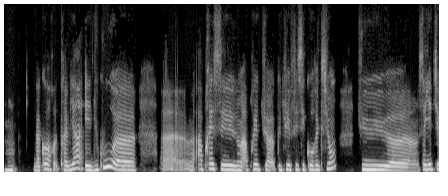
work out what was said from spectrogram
Mmh. D'accord, très bien. Et du coup, euh, euh, après, après tu as, que tu aies fait ces corrections, tu, euh, ça y est, tu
